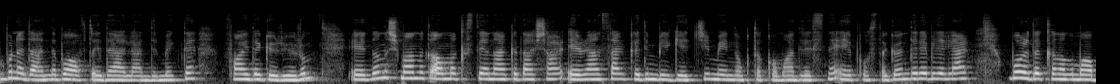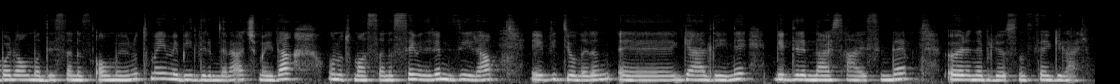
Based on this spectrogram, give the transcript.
Bu nedenle bu haftayı değerlendirmekte fayda görüyorum. E, danışmanlık almak isteyen arkadaşlar evrenselkadimbilgi.gmail.com adresine e-posta gönderebilirler. Bu arada kanalıma abone olmadıysanız olmayı unutmayın ve bildirimleri açmayı da unutmazsanız sevinirim. Zira videoların geldiğini bildirimler sayesinde öğrenebiliyorsunuz sevgiler.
